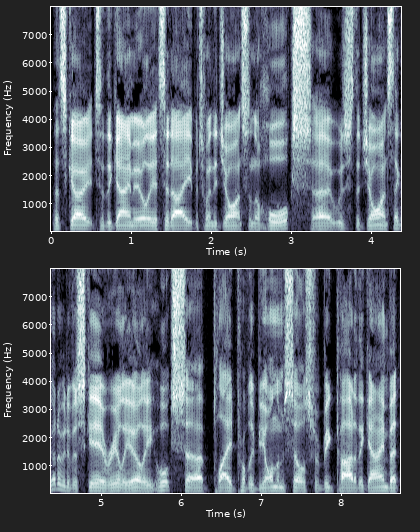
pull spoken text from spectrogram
Let's go to the game earlier today between the Giants and the Hawks. Uh, it was the Giants. They got a bit of a scare really early. Hawks uh, played probably beyond themselves for a big part of the game, but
